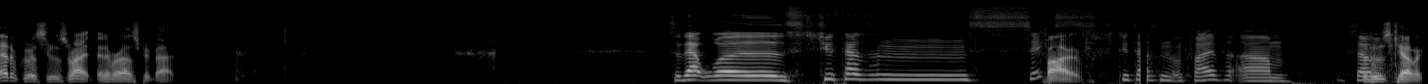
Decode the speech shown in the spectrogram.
And of course he was right. They never asked me back. So that was 2006? Five. 2005. Um, so but who's counting?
